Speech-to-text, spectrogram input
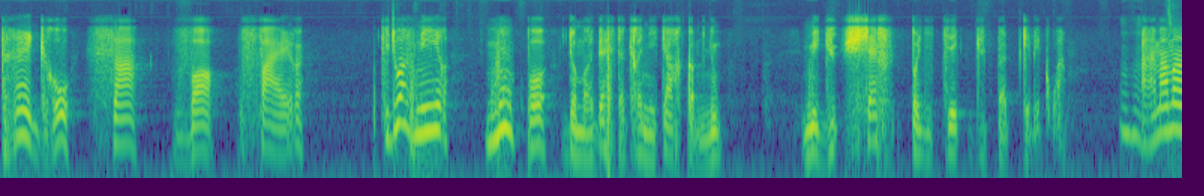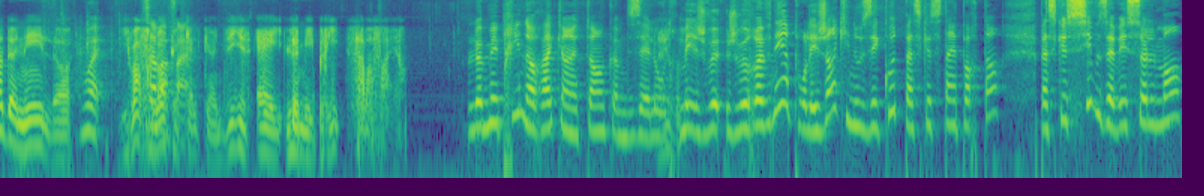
très gros ça va faire qui doit venir non pas de modestes chroniqueurs comme nous, mais du chef politique du peuple québécois. Mhm. À un moment donné, là, il va falloir que quelqu'un dise Hey, le mépris, ça va faire. Le mépris n'aura qu'un temps, comme disait l'autre. Mais je veux, je veux revenir pour les gens qui nous écoutent parce que c'est important. Parce que si vous avez seulement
